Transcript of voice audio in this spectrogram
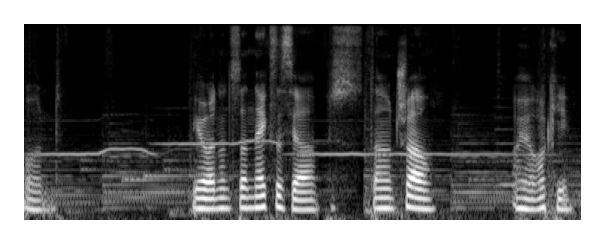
Und wir hören uns dann nächstes Jahr. Bis dann und ciao. Oh, Euer Rocky.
